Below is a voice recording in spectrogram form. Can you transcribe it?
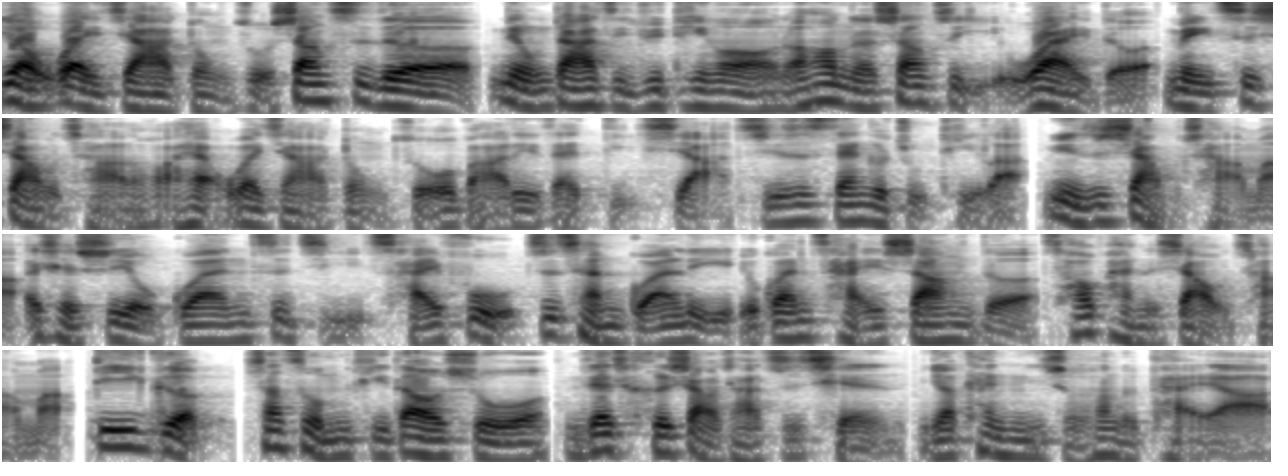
要外加的动作，上次的内容大家自己去听哦。然后呢，上次以外的每次下午茶的话，还有外加的动作，我把它列在底下。其实三个主题啦，因为你是下午茶嘛，而且是有关自己财富、资产管理、有关财商的操盘的下午茶嘛。第一个，上次我们提到说，你在喝下午茶之前，你要看你手上的牌啊，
